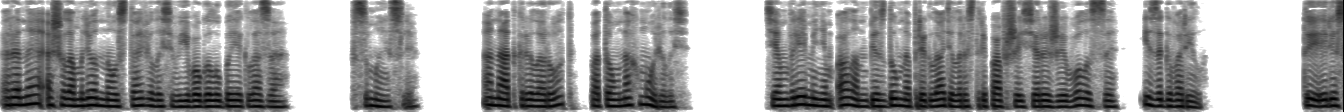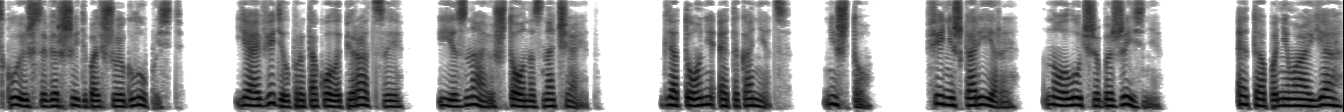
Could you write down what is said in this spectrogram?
Рене ошеломленно уставилась в его голубые глаза. «В смысле?» Она открыла рот, потом нахмурилась. Тем временем Алан бездумно пригладил растрепавшиеся рыжие волосы и заговорил. «Ты рискуешь совершить большую глупость. Я видел протокол операции и знаю, что он означает. Для Тони это конец. Ничто. Финиш карьеры, но лучше бы жизни. Это понимаю я,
